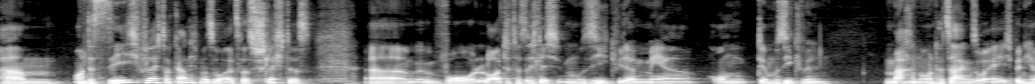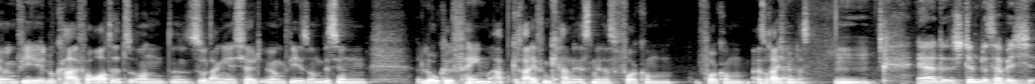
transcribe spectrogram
ähm, und das sehe ich vielleicht auch gar nicht mehr so als was Schlechtes, äh, wo Leute tatsächlich Musik wieder mehr um der Musik willen machen mhm. und halt sagen so, ey, ich bin hier irgendwie lokal verortet und solange ich halt irgendwie so ein bisschen Local Fame abgreifen kann, ist mir das vollkommen, vollkommen, also reicht mir das. Mhm. Ja, das stimmt. Das habe ich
